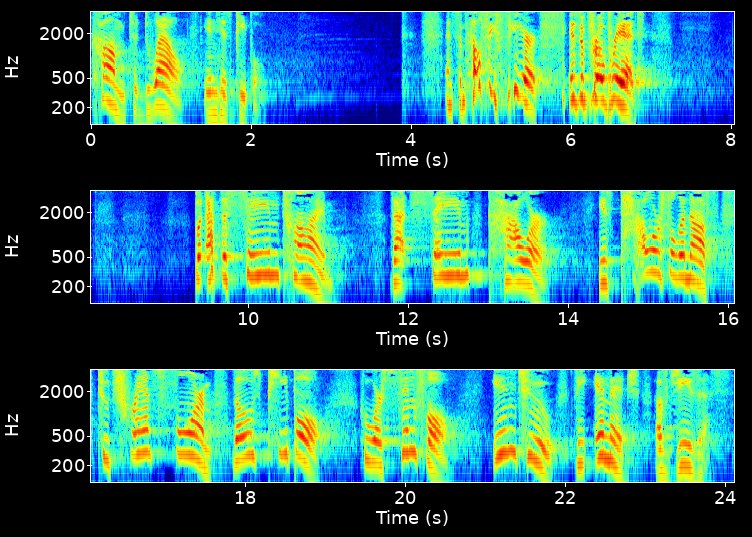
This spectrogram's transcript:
come to dwell in his people. And some healthy fear is appropriate. But at the same time, that same power is powerful enough to transform those people who are sinful into the image of Jesus.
